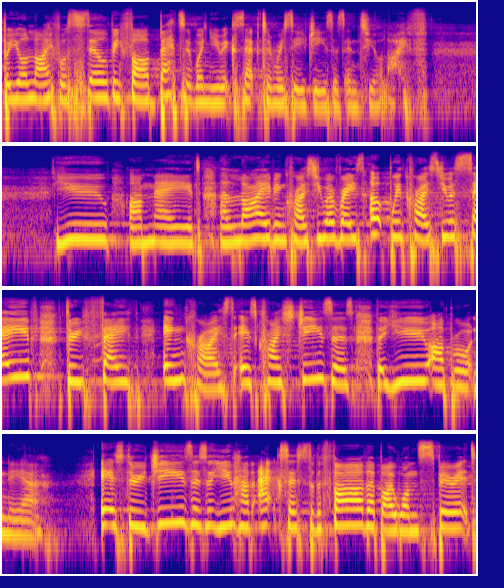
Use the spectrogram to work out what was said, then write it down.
but your life will still be far better when you accept and receive Jesus into your life. You are made alive in Christ. You are raised up with Christ. You are saved through faith in Christ. It is Christ Jesus that you are brought near. It is through Jesus that you have access to the Father by one Spirit.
